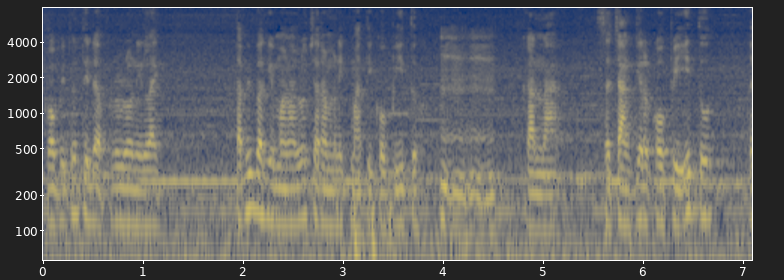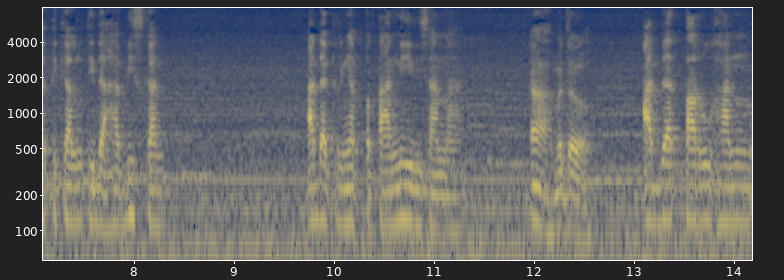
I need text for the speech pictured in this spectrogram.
Kopi itu tidak perlu lo nilai. Tapi bagaimana lo cara menikmati kopi itu? Mm, mm, mm. Karena secangkir kopi itu ketika lo tidak habiskan ada keringat petani di sana, Ah betul. ada taruhan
